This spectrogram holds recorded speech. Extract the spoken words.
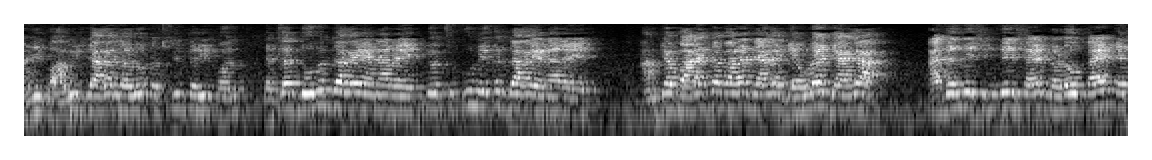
आणि बावीस जागा लढवत असतील तरी पण त्यातल्या दोनच जागा येणार आहेत किंवा चुकून एकच जागा येणार आहेत. आमच्या बाराच्या बारा जागा जेवढ्या जागा आदरणीय शिंदे साहेब लढवत आहेत त्या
